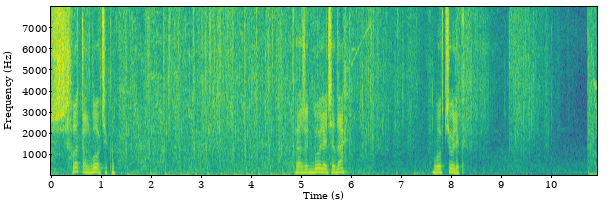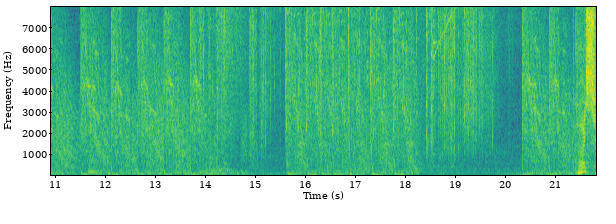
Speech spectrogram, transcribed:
Що там, Вовчику? Кажуть, боляче, да? Вовчулік. Ай!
